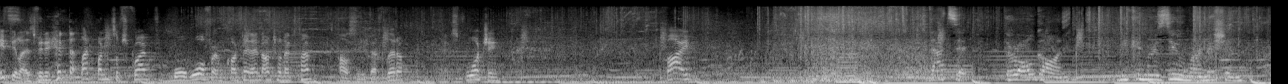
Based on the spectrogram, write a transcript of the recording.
If you like this video, hit that like button, subscribe for more Warframe content, and until next time, I'll see you guys later. Thanks for watching. Bye! That's it. They're all gone. We can resume our mission.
